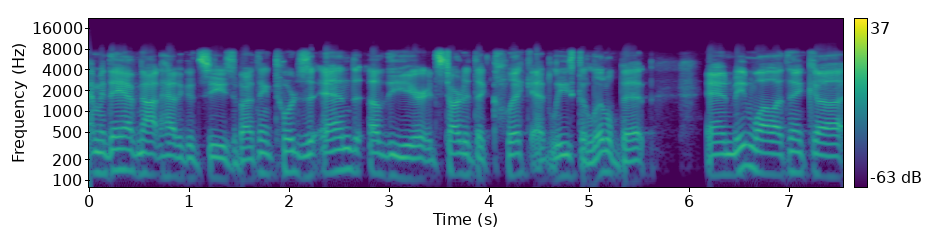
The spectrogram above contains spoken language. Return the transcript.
I mean, they have not had a good season, but I think towards the end of the year, it started to click at least a little bit. And meanwhile, I think uh,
